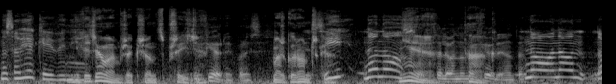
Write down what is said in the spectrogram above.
No Nie wiedziałam, że ksiądz przyjdzie. Masz gorączkę? No, no. Nie, tak. ¿no? No, no, no.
